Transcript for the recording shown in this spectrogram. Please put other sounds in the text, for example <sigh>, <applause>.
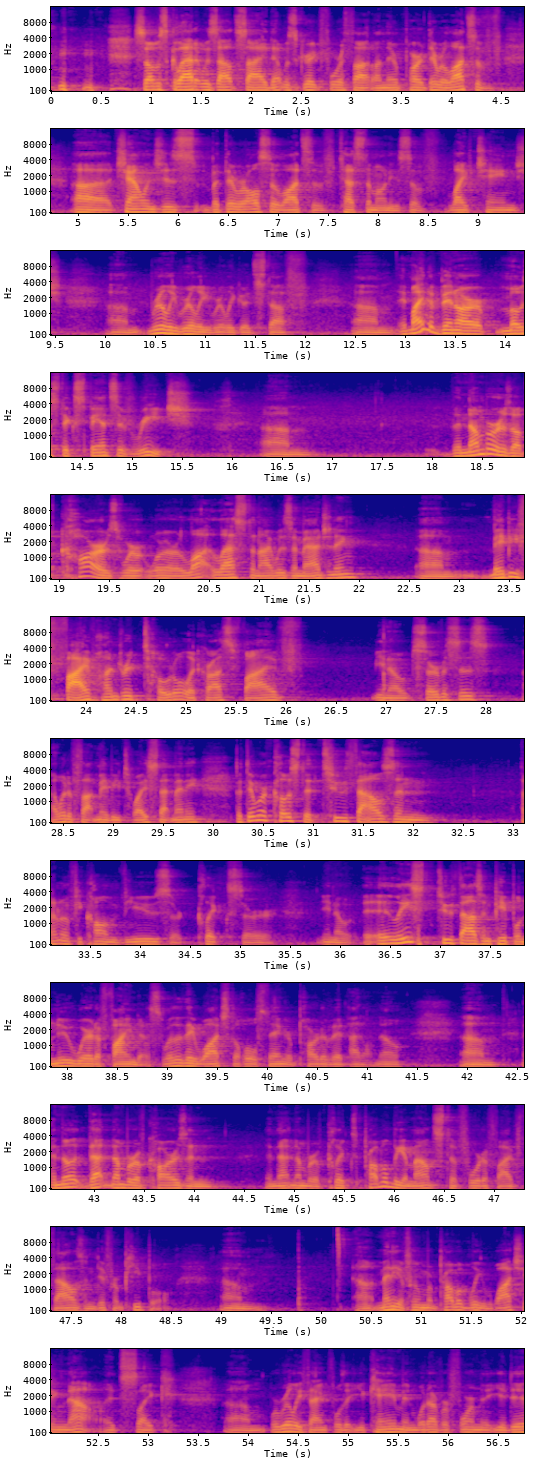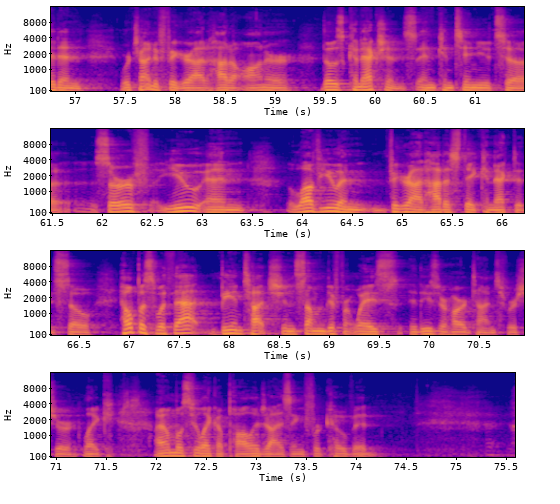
<laughs> so I was glad it was outside. That was great forethought on their part. There were lots of uh, challenges, but there were also lots of testimonies of life change. Um, really, really, really good stuff. Um, it might have been our most expansive reach. Um, the numbers of cars were, were a lot less than I was imagining. Um, maybe 500 total across five, you know, services. I would have thought maybe twice that many, but there were close to 2,000. I don't know if you call them views or clicks or, you know, at least 2,000 people knew where to find us. Whether they watched the whole thing or part of it, I don't know. Um, and th- that number of cars and, and that number of clicks probably amounts to four to 5,000 different people, um, uh, many of whom are probably watching now. It's like um, we're really thankful that you came in whatever form that you did, and we're trying to figure out how to honor those connections and continue to serve you and love you and figure out how to stay connected. So help us with that. Be in touch in some different ways. These are hard times for sure. Like, I almost feel like apologizing for COVID.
